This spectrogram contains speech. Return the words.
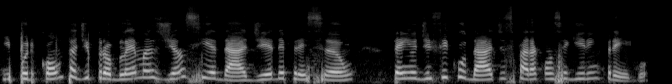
e, por conta de problemas de ansiedade e depressão, tenho dificuldades para conseguir emprego.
